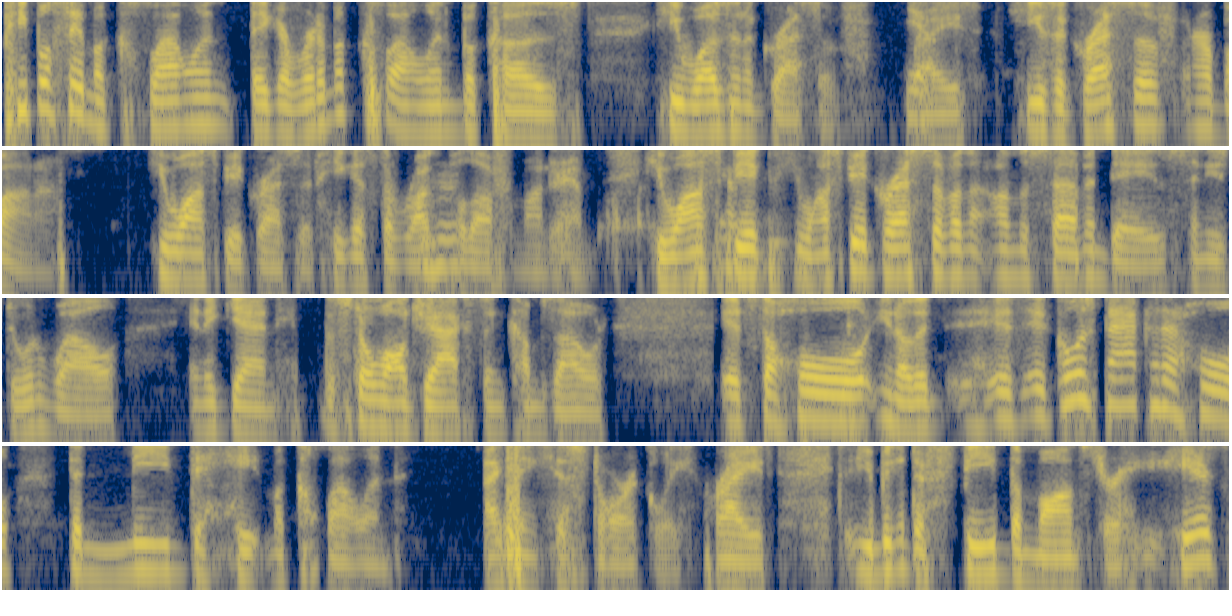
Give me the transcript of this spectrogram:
people say McClellan they got rid of McClellan because he wasn't aggressive, Yeah. right? He's aggressive in Urbanna. He wants to be aggressive. He gets the rug Mhm. pulled out from under him. He wants to be he wants to be aggressive on the, on the seven days, and he's doing well. And again, the Stonewall Jackson comes out. It's the whole, you know, the, it, it goes back to that whole the need to hate McClellan. I think historically, right? You begin to feed the monster. Here's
